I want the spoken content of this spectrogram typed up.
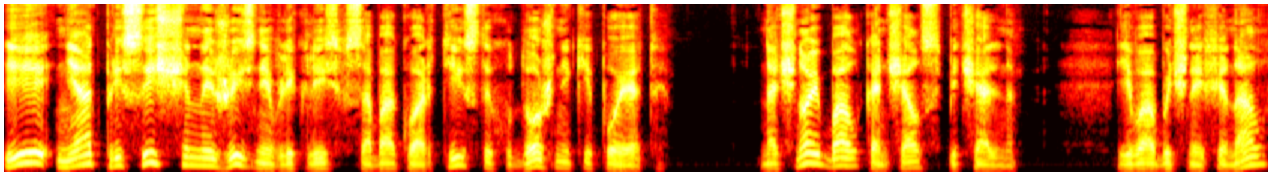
И не от присыщенной жизни влеклись в собаку артисты, художники, поэты. Ночной бал кончался печально. Его обычный финал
